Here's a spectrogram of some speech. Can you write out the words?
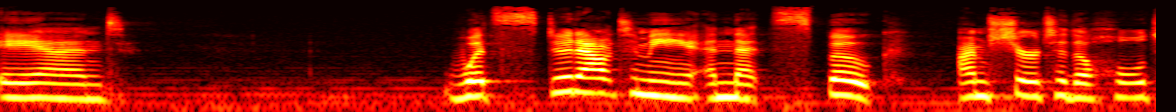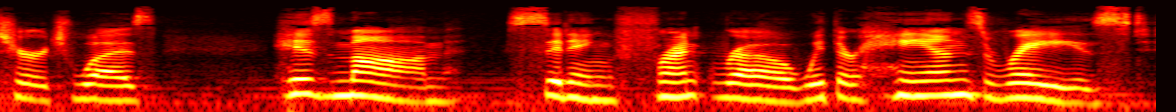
And what stood out to me and that spoke, I'm sure, to the whole church was his mom sitting front row with her hands raised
